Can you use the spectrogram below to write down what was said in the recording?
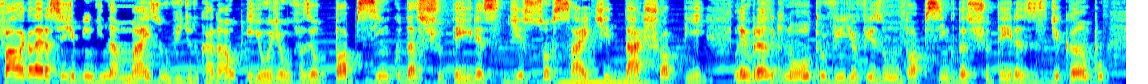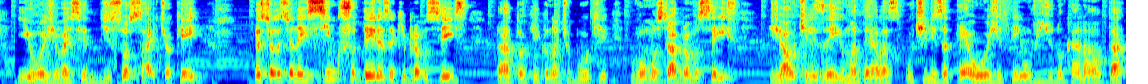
Fala galera, seja bem-vindo a mais um vídeo do canal e hoje eu vou fazer o top 5 das chuteiras de Society da Shopee. Lembrando que no outro vídeo eu fiz um top 5 das chuteiras de campo e hoje vai ser de Society, ok? Eu selecionei 5 chuteiras aqui para vocês, tá? Tô aqui com o notebook, vou mostrar para vocês já utilizei uma delas, utilizo até hoje, tem um vídeo no canal, tá?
